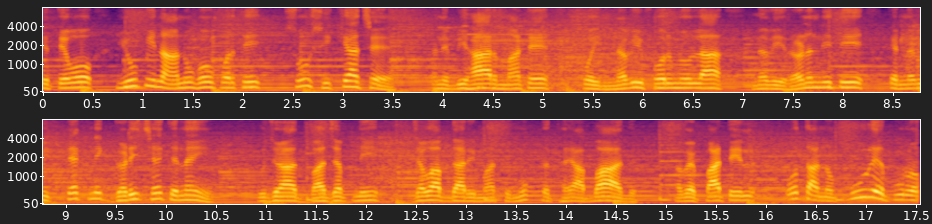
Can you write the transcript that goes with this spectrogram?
કે તેઓ યુપીના અનુભવ પરથી શું શીખ્યા છે અને બિહાર માટે કોઈ નવી ફોર્મ્યુલા, નવી રણનીતિ કે નવી ટેકનિક ઘડી છે કે નહીં? ગુજરાત ભાજપની જવાબદારીમાંથી મુક્ત થયા બાદ હવે પાટીલ પોતાનો પૂરેપૂરો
